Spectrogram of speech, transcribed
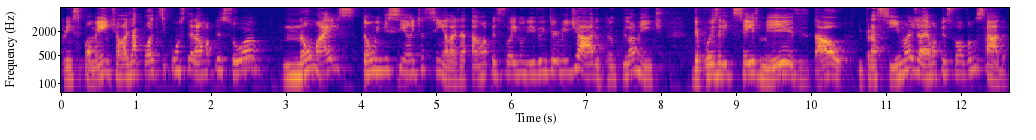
principalmente, ela já pode se considerar uma pessoa não mais tão iniciante assim. Ela já tá uma pessoa aí no nível intermediário, tranquilamente. Depois ali de seis meses e tal, e para cima já é uma pessoa avançada.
